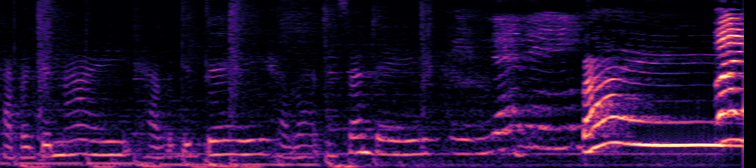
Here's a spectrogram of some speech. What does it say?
Have a good night, have a good day, have a happy Sunday. Bye. Bye.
